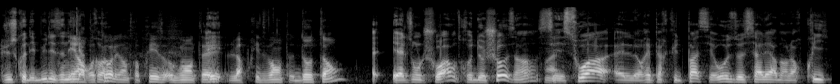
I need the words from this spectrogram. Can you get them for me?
jusqu'au début des années 80. Et en retour, les entreprises augmentaient leur prix de vente d'autant et elles ont le choix entre deux choses. Hein. C'est soit elles ne répercutent pas ces hausses de salaire dans leur prix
